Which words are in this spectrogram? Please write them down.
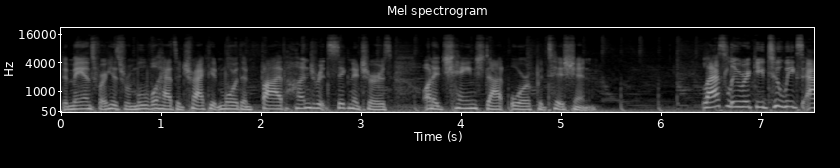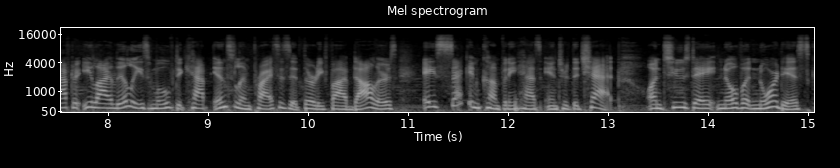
Demands for his removal has attracted more than 500 signatures on a change.org petition. Lastly, Rickey, two weeks after Eli Lilly's move to cap insulin prices at $35, a second company has entered the chat. On Tuesday, Novo Nordisk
